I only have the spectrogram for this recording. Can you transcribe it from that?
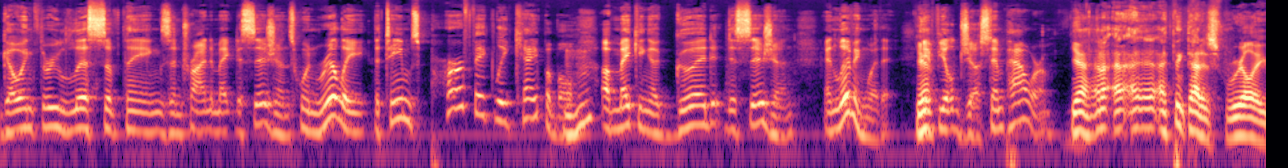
going through lists of things and trying to make decisions when really the team's perfectly capable mm-hmm. of making a good decision and living with it yeah. if you'll just empower them. Yeah, and I, I, think that is really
